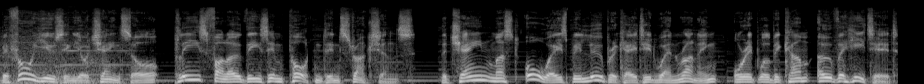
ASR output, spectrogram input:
Before using your chainsaw, please follow these important instructions. The chain must always be lubricated when running or it will become overheated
